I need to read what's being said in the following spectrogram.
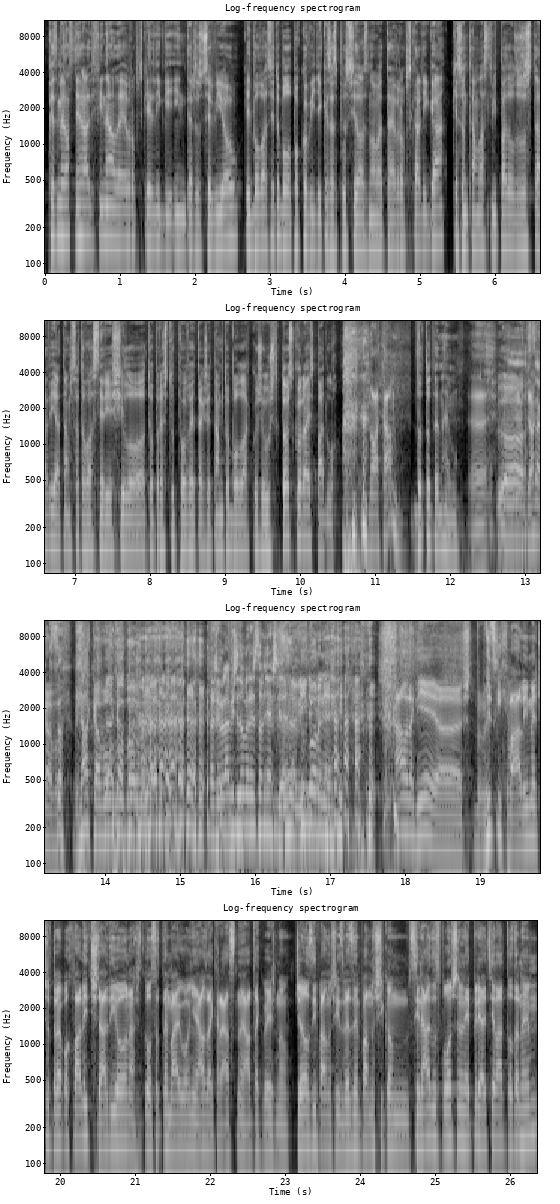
keď sme vlastne hrali finále Európskej ligy Inter so Sevillou, keď bol vlastne to bolo po covide, keď sa spustila znova tá Európska liga, keď som tam vlastne vypadol zo zostavy a tam sa to vlastne riešilo to prestupové, takže tam to bolo akože už to skoro aj spadlo. No a kam? Do Tottenhamu. Eh, Oh, vďaka, Bo- vďaka Bohu. Takže vravíš, že dobre, že som nešiel. Výborne. Ale tak nie, eh, vždycky chválime, čo treba pochváliť štadión a všetko ostatné majú oni naozaj krásne, ale tak vieš, no, Chelsea fanúšik s väzem fanúšikom si nájdu spoločného nepriateľa Tottenham,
